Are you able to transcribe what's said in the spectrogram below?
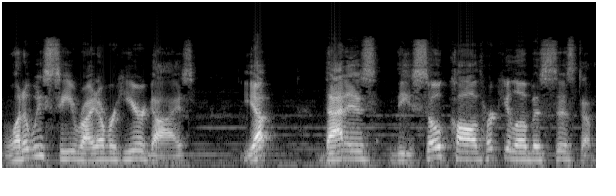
what do we see right over here, guys? Yep, that is the so called Hercolubus system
